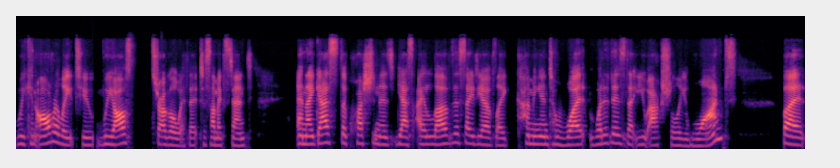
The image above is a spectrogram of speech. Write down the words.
we can all relate to. We all struggle with it to some extent. And I guess the question is yes, I love this idea of like coming into what what it is that you actually want, but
